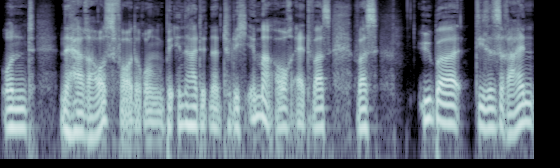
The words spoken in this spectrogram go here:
Und eine Herausforderung beinhaltet natürlich immer auch etwas, was über dieses rein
